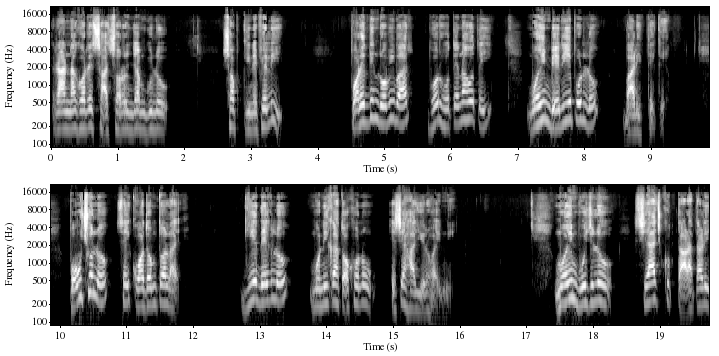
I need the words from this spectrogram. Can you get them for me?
রান্নাঘরের সাজ সরঞ্জামগুলো সব কিনে ফেলি। পরের দিন রবিবার ভোর হতে না হতেই মহিম বেরিয়ে পড়ল বাড়ির থেকে। পৌঁছলো সেই কদমতলায়। গিয়ে দেখল মনিকা তখনও এসে হাজির হয়নি। মহিম বুঝলো সে আজ খুব তাড়াতাড়ি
